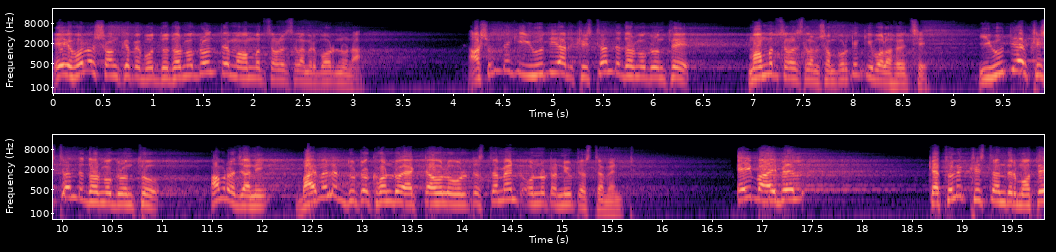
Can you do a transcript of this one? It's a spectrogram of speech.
এই হলো সংক্ষেপে বৌদ্ধ ধর্মগ্রন্থে মোহাম্মদ সাল্লাহ সাল্লামের বর্ণনা। আসুন দেখি ইহুদি আর খ্রিস্টানদের ধর্মগ্রন্থে মোহাম্মদ সাল্লাহ সাল্লাম সম্পর্কে কি বলা হয়েছে। ইহুদি আর খ্রিস্টানদের ধর্মগ্রন্থ আমরা জানি বাইবেলের দুটো খণ্ড, একটা হলো ওল্ড টেস্টামেন্ট, অন্যটা নিউ টেস্টামেন্ট। এই বাইবেল ক্যাথলিক খ্রিস্টানদের মতে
